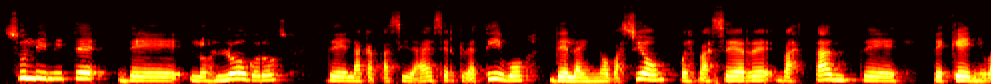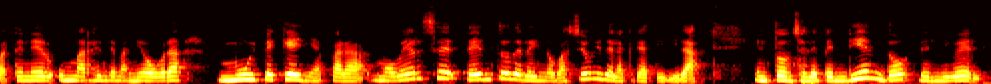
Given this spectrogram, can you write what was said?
su límite de los logros, de la capacidad de ser creativo, de la innovación, pues va a ser bastante pequeño, va a tener un margen de maniobra muy pequeña para moverse dentro de la innovación y de la creatividad. Entonces, dependiendo del nivel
